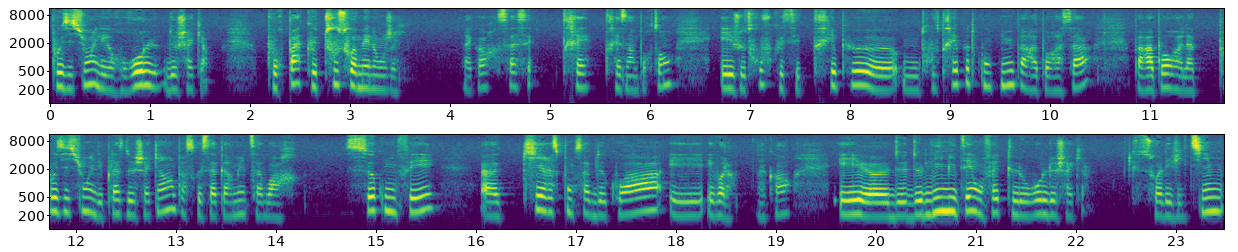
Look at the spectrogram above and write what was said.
positions et les rôles de chacun, pour pas que tout soit mélangé. D'accord? Ça c'est très très important et je trouve que c'est très peu, euh, on trouve très peu de contenu par rapport à ça, par rapport à la position et les places de chacun, parce que ça permet de savoir ce qu'on fait, euh, qui est responsable de quoi, et, voilà, d'accord? Et euh, de, limiter en fait le rôle de chacun, que ce soit les victimes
